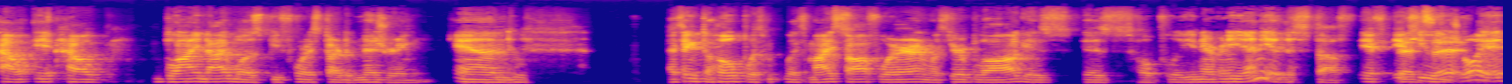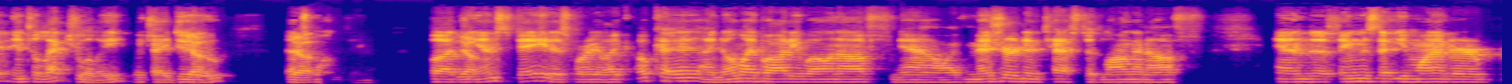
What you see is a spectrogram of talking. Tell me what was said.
how it, how blind I was before I started measuring, and mm-hmm. I think the hope with with my software and with your blog is is hopefully you never need any of this stuff if if that's you enjoy it. it intellectually, which I do. Yep. That's yep. one but yep. the end state is where you're like, okay, I know my body well enough now. I've measured and tested long enough, and the things that you monitor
